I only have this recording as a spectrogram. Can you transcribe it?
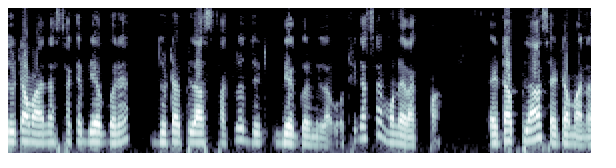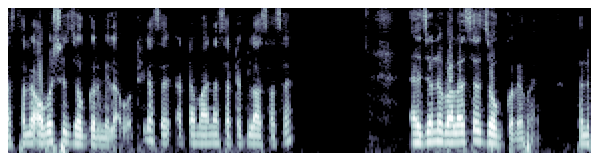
দুইটা মাইনাস থাকে বিয়োগ করে, দুইটা প্লাস থাকলে দুই, বিয়োগ করে মিলাবো, ঠিক আছে? মনে রাখবা। এটা প্লাস এটা মাইনাস তাহলে অবশ্যই যোগ করে মিলাবো, ঠিক আছে? একটা মাইনাস একটা প্লাস আছে। এই জন্য বলা হয়েছে যোগ করে ভাই। তাহলে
